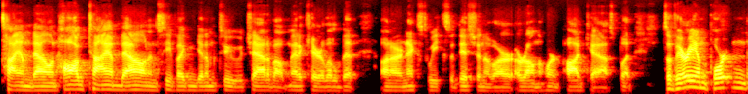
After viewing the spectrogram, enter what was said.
tie them down, hog tie them down, and see if I can get them to chat about Medicare a little bit on our next week's edition of our Around the Horn podcast. But it's a very important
